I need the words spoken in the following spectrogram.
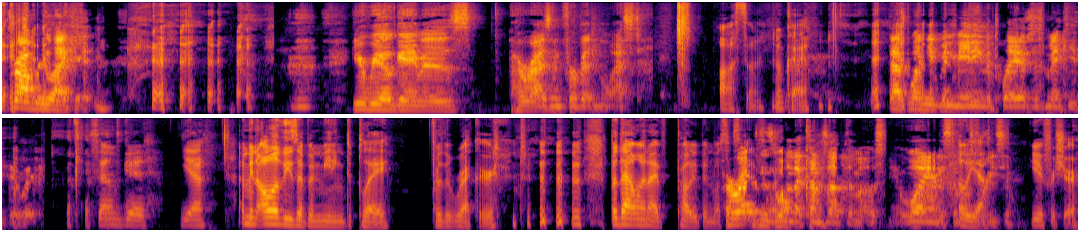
Probably like it. Your real game is Horizon Forbidden West. awesome. Okay. That's one you've been meaning to play. It's just make you do it. Sounds good. Yeah. I mean, all of these I've been meaning to play for the record. but that one I've probably been most excited Horizon's for. one that comes up the most. Well, and it's the Oh, most yeah. recent. Yeah, for sure.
